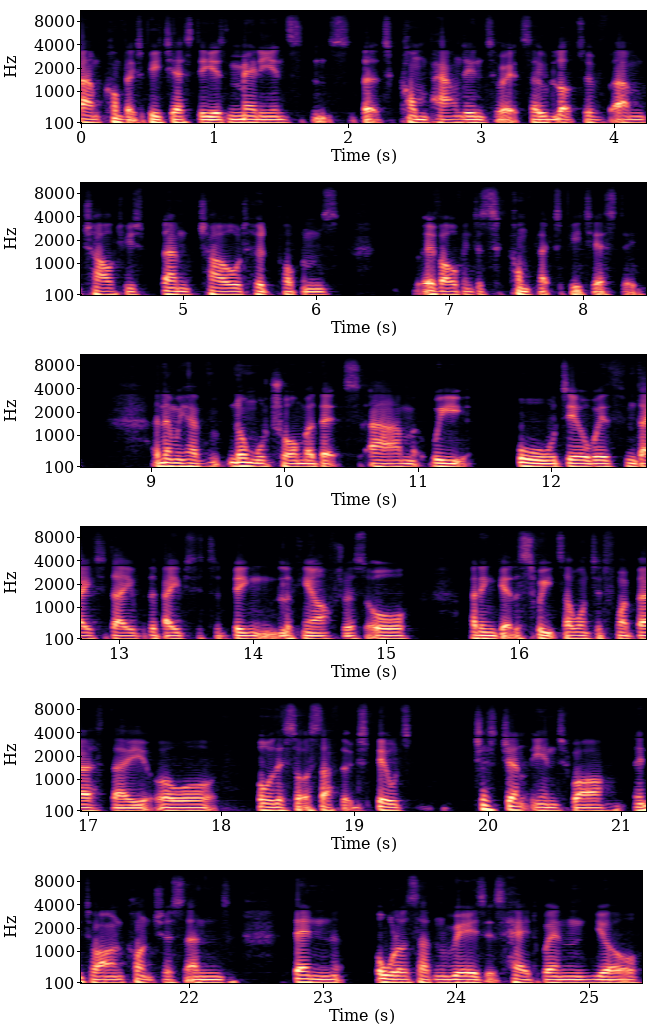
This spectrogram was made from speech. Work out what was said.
um, complex PTSD is many incidents that compound into it. So lots of um, child use, um, childhood problems evolve into complex PTSD. And then we have normal trauma that um, we all deal with from day to day with the babysitter being looking after us, or I didn't get the sweets I wanted for my birthday, or all this sort of stuff that just builds just gently into our into our unconscious, and then all of a sudden rears its head when you're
